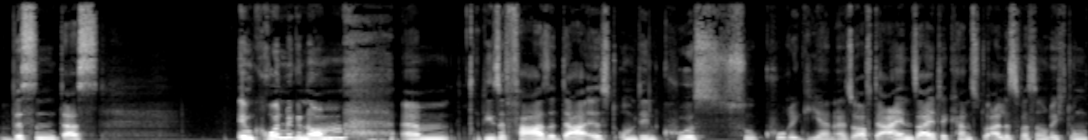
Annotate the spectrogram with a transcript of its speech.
wissen, dass im Grunde genommen ähm, diese Phase da ist, um den Kurs zu korrigieren. Also auf der einen Seite kannst du alles, was in Richtung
